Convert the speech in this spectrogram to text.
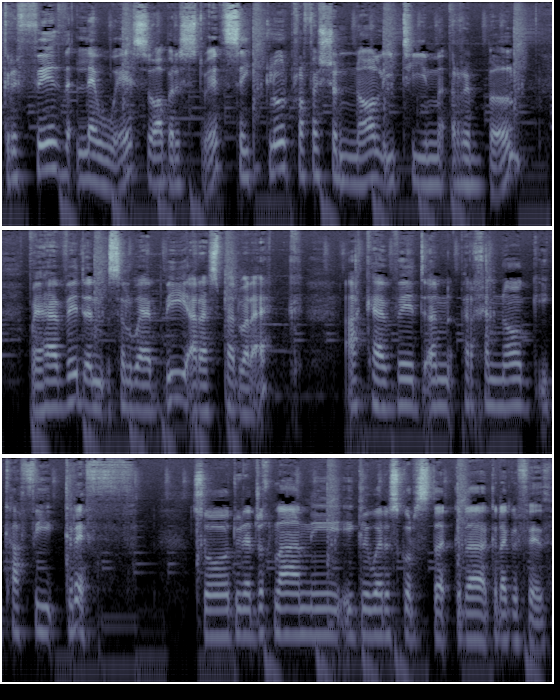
Griffith Lewis o Aberystwyth, seiclwr proffesiynol i tîm Ribble. Mae hefyd yn sylwebu ar S4C ac hefyd yn perchenog i caffi griff. So dwi'n edrych mlaen i, i glywed y sgwrs gyda, gyda Griffith.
